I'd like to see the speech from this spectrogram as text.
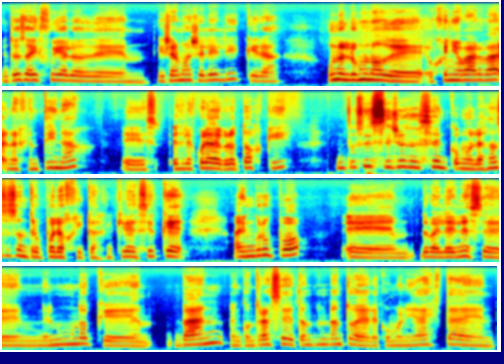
entonces ahí fui a lo de mm, Guillermo Angelelli, que era un alumno de Eugenio Barba en Argentina, es, de la escuela de Grotowski. Entonces ellos hacen como las danzas antropológicas, que quiere decir que hay un grupo eh, de bailarines en el mundo que van a encontrarse de tanto en tanto a la comunidad esta en,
